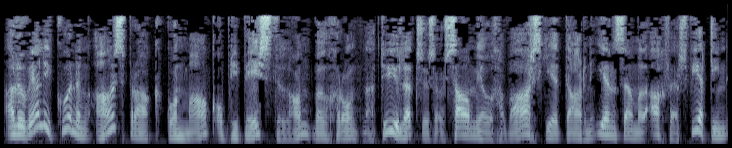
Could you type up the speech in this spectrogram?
Alhoewel die koning aanspraak kon maak op die beste landbougrond natuurlik soos ou Samuel gewaarsku het daar in 1 Samuel 8 vers 14,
